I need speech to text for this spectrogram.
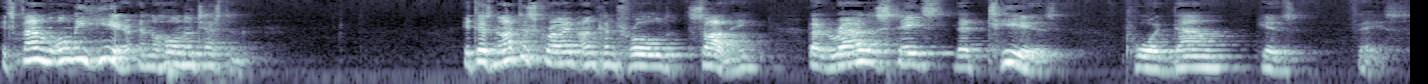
It's found only here in the whole New Testament. It does not describe uncontrolled sobbing, but rather states that tears poured down his face.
